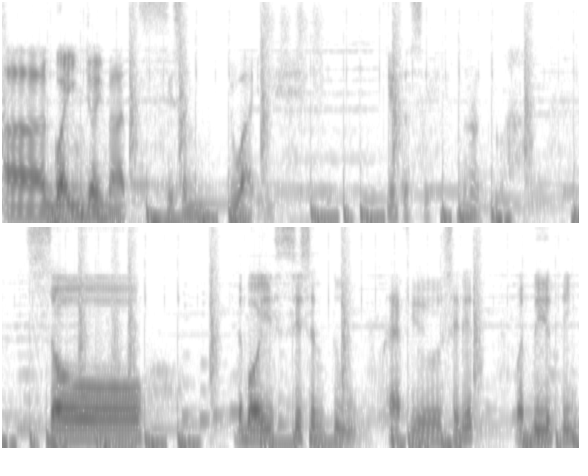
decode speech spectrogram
uh, gue enjoy banget season 2 ini. Gitu sih menurut gue so The Boys season 2 have you seen it? What do you think?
